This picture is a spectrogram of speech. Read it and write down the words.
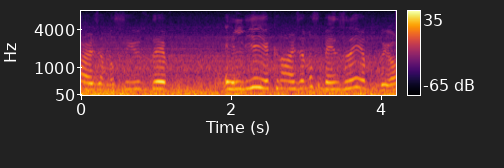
harcaması yüzde 50'ye yakın harcaması benzine yapılıyor.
